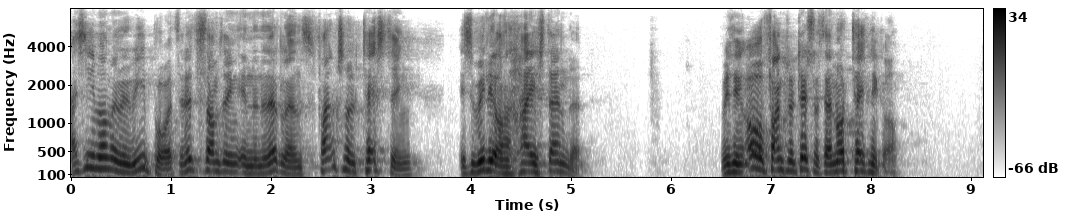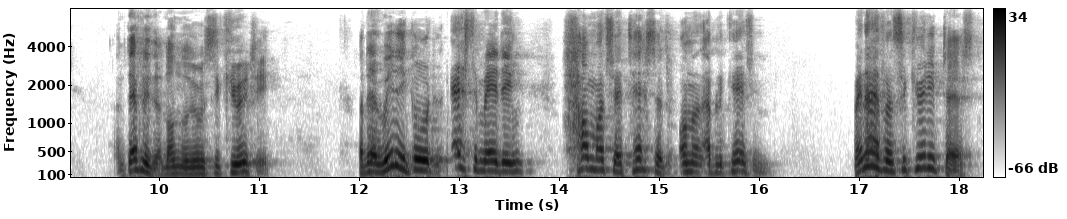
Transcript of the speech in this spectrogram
I see many reports, and it's something in the Netherlands, functional testing is really on a high standard. We think, oh, functional testers, they're not technical. And definitely they don't do security. But they're really good at estimating how much they tested on an application. When I have a security test,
